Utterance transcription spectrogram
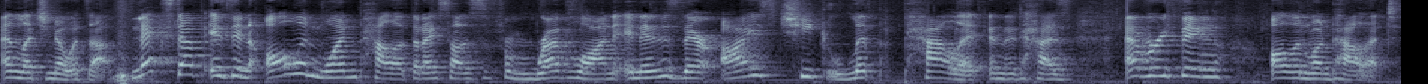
and let you know what's up. Next up is an all-in-one palette that I saw. This is from Revlon, and it is their Eyes, Cheek, Lip palette, and it has everything all in one palette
